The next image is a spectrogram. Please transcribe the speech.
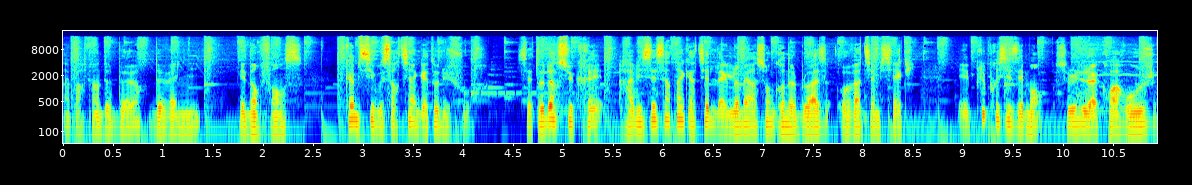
Un parfum de beurre, de vanille et d'enfance, comme si vous sortiez un gâteau du four. Cette odeur sucrée ravissait certains quartiers de l'agglomération grenobloise au XXe siècle, et plus précisément celui de la Croix-Rouge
